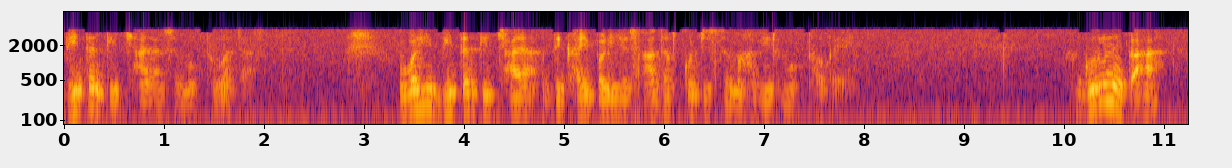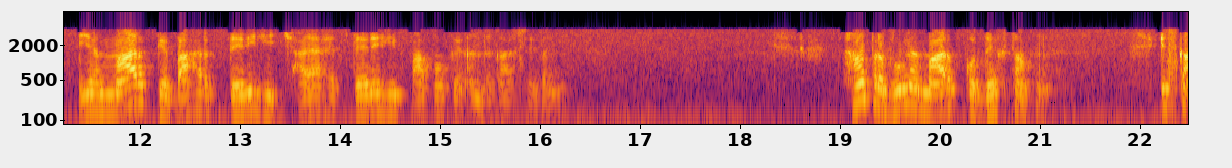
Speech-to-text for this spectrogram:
भीतर की छाया से मुक्त हुआ जा सकता है। वही भीतर की छाया दिखाई पड़ी है साधक को, जिससे महावीर मुक्त हो गए। गुरु ने कहा, यह मार्ग के बाहर तेरी ही छाया है, तेरे ही पापों के अंधकार से बनी। हाँ प्रभु, मैं मार्ग को देखता हूँ। इसका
